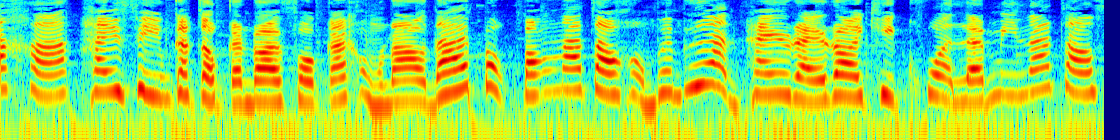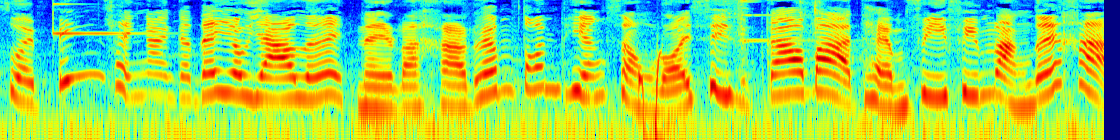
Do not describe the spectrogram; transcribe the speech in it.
นะคะ ให้ฟิล์มกระจกกันรอยโฟกัสของเราได้ปกป้องหน้าจอของเพื่อนๆให้ไร้รอยขีดข่วนและมีหน้าจอสวยปิ้งใช้งานกันได้ยาวๆเลย ในราคาเริ่มต้นเพียง 249 บาท แถมฟรีฟิล์มหลังด้วยค่ะ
